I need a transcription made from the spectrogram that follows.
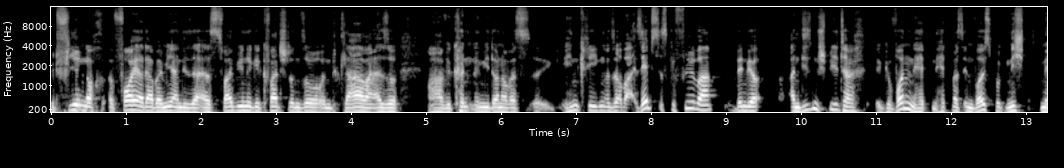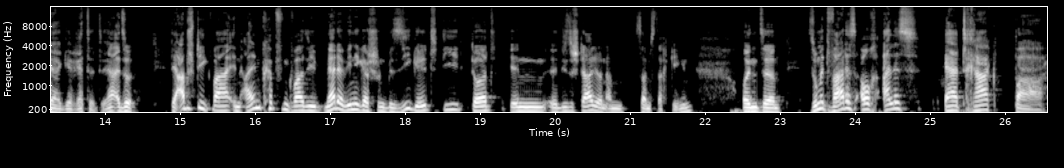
mit vielen noch äh, vorher da bei mir an dieser RS2-Bühne gequatscht und so. Und klar waren also, oh, wir könnten irgendwie doch noch was äh, hinkriegen und so. Aber selbst das Gefühl war, wenn wir an diesem Spieltag gewonnen hätten, hätten wir es in Wolfsburg nicht mehr gerettet. Ja, also der Abstieg war in allen Köpfen quasi mehr oder weniger schon besiegelt, die dort in äh, dieses Stadion am Samstag gingen. Und äh, somit war das auch alles ertragbar.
